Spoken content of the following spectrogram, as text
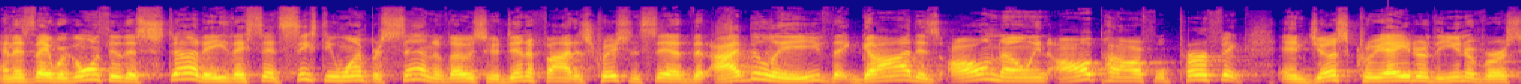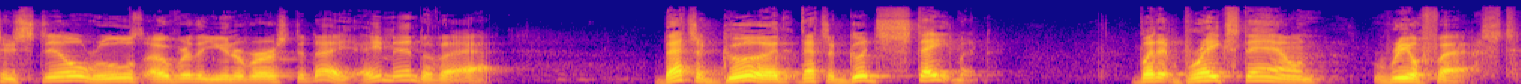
And as they were going through this study, they said 61% of those who identified as Christians said that I believe that God is all knowing, all powerful, perfect, and just creator of the universe who still rules over the universe today. Amen to that. That's a good, that's a good statement. But it breaks down real fast.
